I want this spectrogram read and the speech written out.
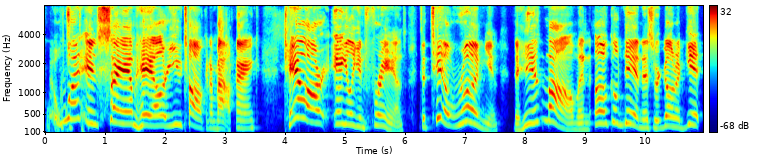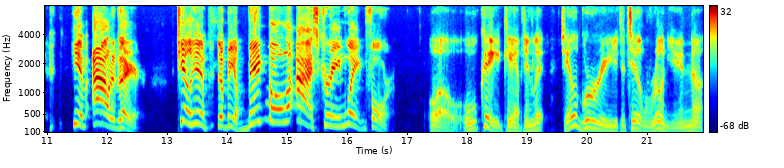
what's What it- in Sam hell are you talking about, Hank? Tell our alien friends to tell Runyon that his mom and Uncle Dennis are gonna get him out of there. Tell him there'll be a big bowl of ice cream waiting for him. Well, okay, Captain. Let tell Guri to tell Runyon. Uh,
